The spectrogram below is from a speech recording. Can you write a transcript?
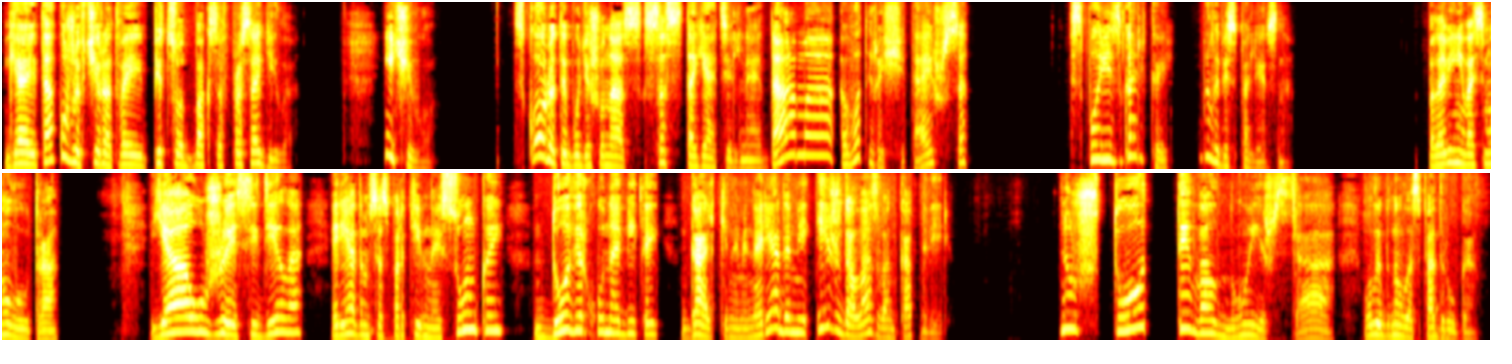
Я и так уже вчера твои пятьсот баксов просадила. Ничего. Скоро ты будешь у нас состоятельная дама, вот и рассчитаешься. Спорить с Галькой было бесполезно. В половине восьмого утра я уже сидела рядом со спортивной сумкой, доверху набитой Галькиными нарядами, и ждала звонка в дверь. — Ну что ты волнуешься? — улыбнулась подруга. —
